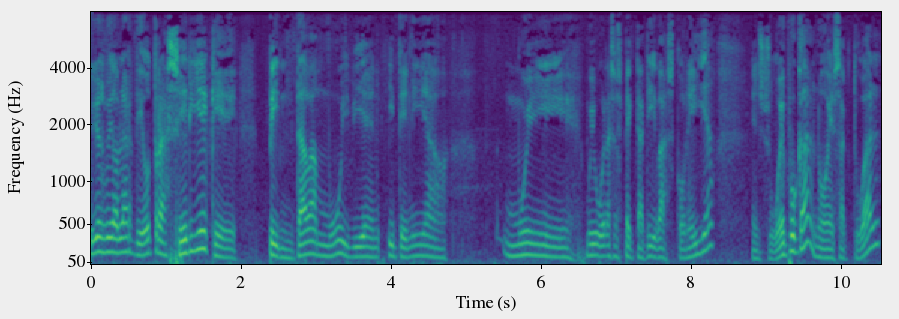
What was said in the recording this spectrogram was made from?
Hoy os voy a hablar de otra serie que pintaba muy bien y tenía muy, muy buenas expectativas con ella en su época, no es actual.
